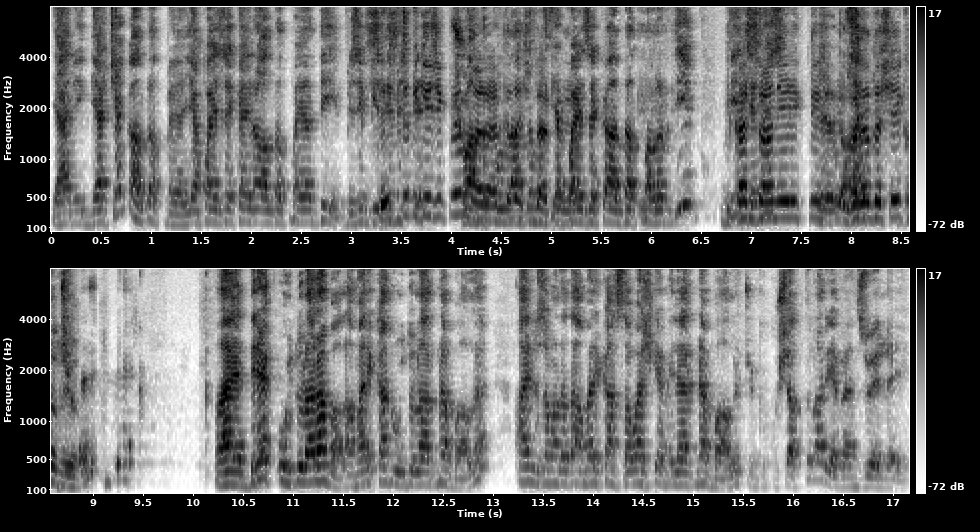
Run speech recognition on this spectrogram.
yani gerçek aldatmaya, yapay zeka ile aldatmaya değil. Bizim bildiğimiz Seste bir gecikme şu var anda kullandığımız arkadaşlar. yapay zeka aldatmaları değil. Birkaç saniyelik bir e, arada şey kalıyor. Direkt, direkt uydulara bağlı. Amerikan uydularına bağlı. Aynı zamanda da Amerikan savaş gemilerine bağlı. Çünkü kuşattılar ya Venezuela'yı.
